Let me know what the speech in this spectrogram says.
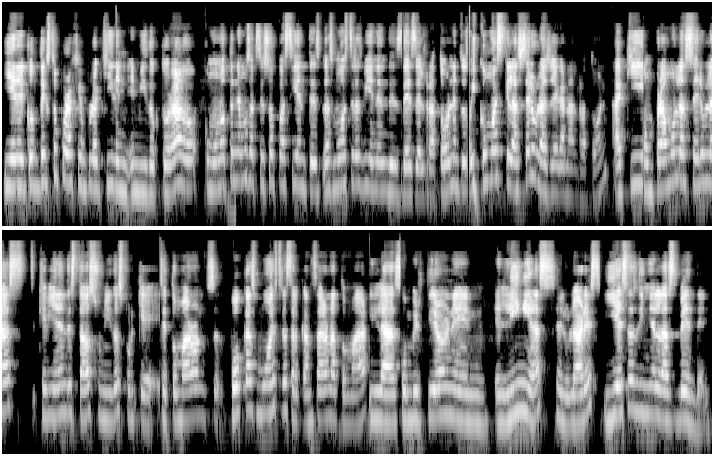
Y en el contexto, por ejemplo, aquí en, en mi doctorado, como no tenemos acceso a pacientes, las muestras vienen desde el ratón. Entonces, ¿y cómo es que las células llegan al ratón? Aquí compramos las células que vienen de Estados Unidos porque se tomaron pocas muestras, se alcanzaron a tomar y las convirtieron en, en líneas celulares y esas líneas las venden.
